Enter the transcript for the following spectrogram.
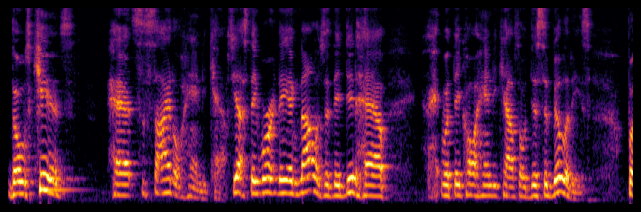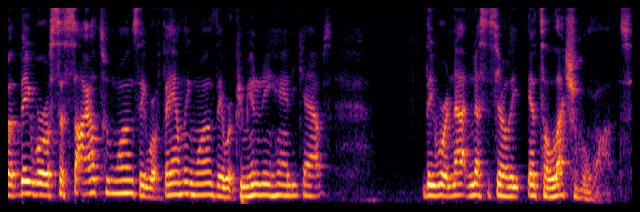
those kids had societal handicaps. Yes, they were they acknowledged that they did have what they call handicaps or disabilities. But they were societal ones, they were family ones, they were community handicaps. They were not necessarily intellectual ones.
